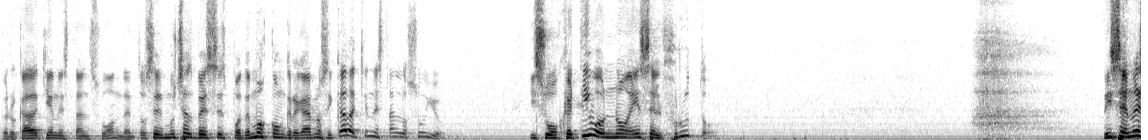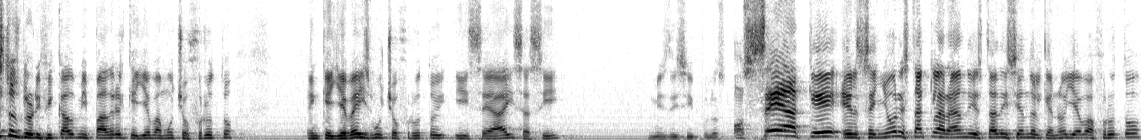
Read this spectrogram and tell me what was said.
pero cada quien está en su onda. Entonces muchas veces podemos congregarnos y cada quien está en lo suyo. Y su objetivo no es el fruto. Dice, en esto es glorificado mi Padre, el que lleva mucho fruto, en que llevéis mucho fruto y, y seáis así mis discípulos. O sea que el Señor está aclarando y está diciendo el que no lleva fruto,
